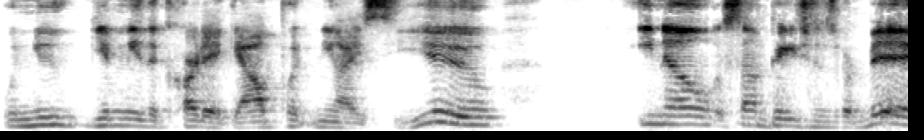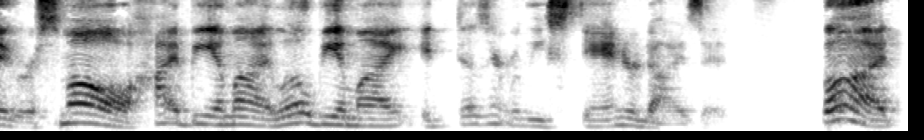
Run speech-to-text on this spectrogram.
when you give me the cardiac output in the ICU, you know, some patients are big or small, high BMI, low BMI. It doesn't really standardize it. But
